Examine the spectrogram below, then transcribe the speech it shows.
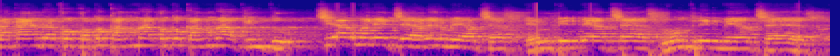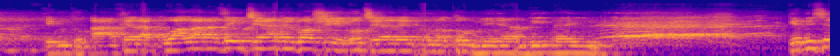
তাকায় দেখো, কত কান্না কত কান্না, কিন্তু চেয়ারম্যানের চেয়ারের মেয়াদ শেষ, এমপির মেয়াদ শেষ, মন্ত্রীর মেয়াদ শেষ। কিন্তু আখেরাত ওয়ালারা যেই চেয়ারে বসে, ও চেয়ারের কোনো তো মেয়াদি নাই। কে দিছে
